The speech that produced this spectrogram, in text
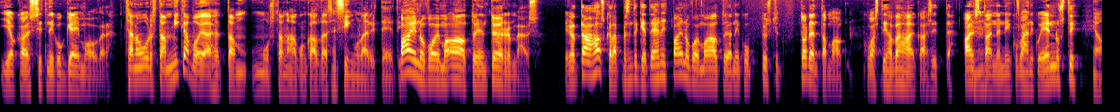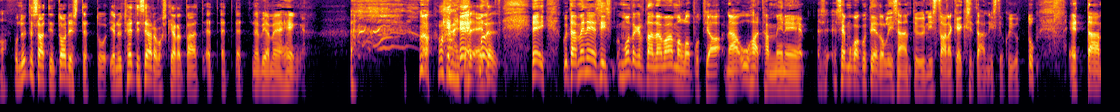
joka olisi sitten niinku game over. Sano uudestaan, mikä voi aiheuttaa mustan aukon kaltaisen singulariteetin? Painovoima-aaltojen törmäys. Ja tämä on hauska läppä sen takia, että eihän niitä painovoima-aaltoja niinku pysty todentamaan kuvasti ihan vähän aikaa sitten. Einstein ne niinku vähän niin kuin ennusti, Joo. mutta nyt ne saatiin todistettua, ja nyt heti seuraavaksi kerrotaan, että et, et, et ne vie meidän hengen. Ei tä- ei Hei, kun tämä menee siis, monta kertaa nämä maailmanloput ja nämä uhathan menee, se- sen mukaan kun tieto lisääntyy, niistä aina keksitään niistä joku juttu, että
